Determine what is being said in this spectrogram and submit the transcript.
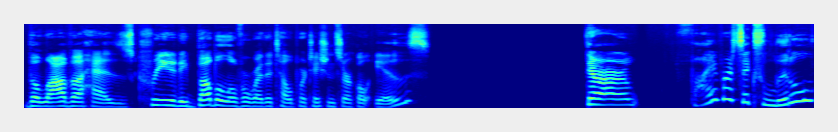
the lava has created a bubble over where the teleportation circle is. There are five or six little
